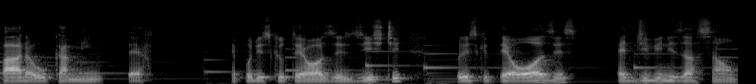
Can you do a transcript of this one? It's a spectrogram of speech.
para o caminho certo. É por isso que o teoses existe, por isso que teoses é divinização.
